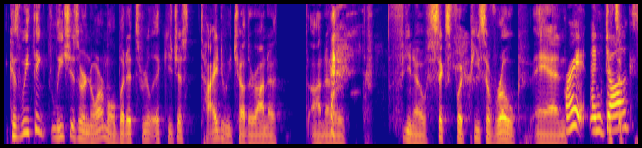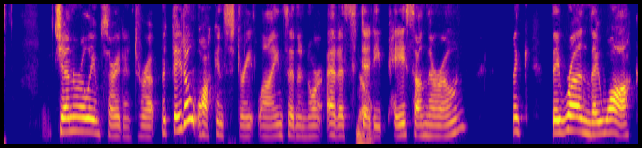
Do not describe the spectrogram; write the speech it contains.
because we think leashes are normal but it's really like you're just tied to each other on a on a you know six foot piece of rope and right and dogs a, generally i'm sorry to interrupt but they don't walk in straight lines at a nor- at a steady no. pace on their own like they run, they walk,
